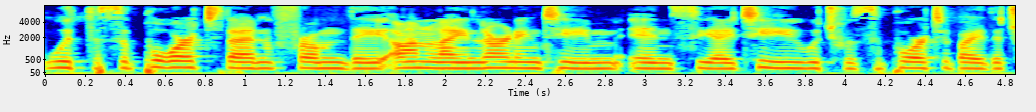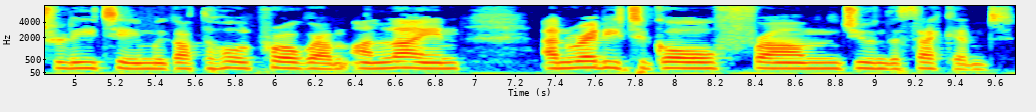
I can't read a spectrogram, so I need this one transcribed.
with the support then from the online learning team in CIT, which was supported by the Tralee team, we got the whole programme online and ready to go from June the 2nd.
